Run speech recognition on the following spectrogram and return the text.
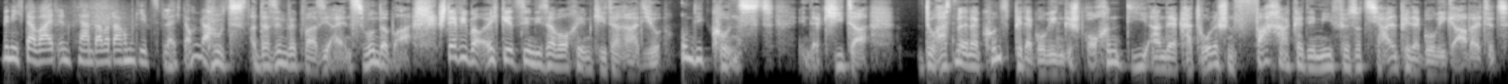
bin ich da weit entfernt, aber darum geht's vielleicht auch gar nicht. Gut, da sind wir quasi eins. Wunderbar. Steffi, bei euch geht's in dieser Woche im Kita-Radio um die Kunst in der Kita. Du hast mit einer Kunstpädagogin gesprochen, die an der Katholischen Fachakademie für Sozialpädagogik arbeitet.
